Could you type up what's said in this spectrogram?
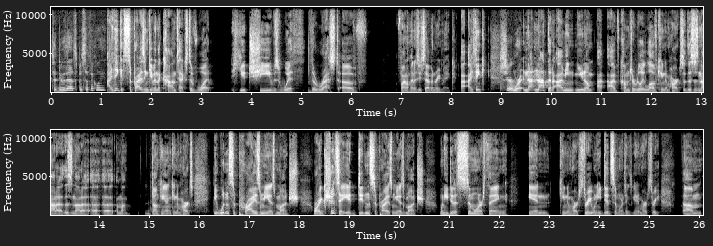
to do that specifically? I think it's surprising given the context of what he achieves with the rest of Final Fantasy VII remake. I, I think Sure. we're not not that I mean you know I, I've come to really love Kingdom Hearts, so this is not a this is not a, a, a I'm not dunking on Kingdom Hearts. It wouldn't surprise me as much, or I should say, it didn't surprise me as much when he did a similar thing in Kingdom Hearts three when he did similar things in Kingdom Hearts three. Um,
